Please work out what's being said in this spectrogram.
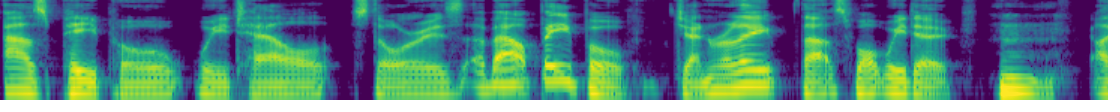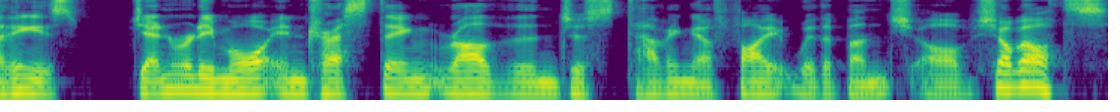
as people, we tell stories about people. Generally, that's what we do. Hmm. I think it's generally more interesting rather than just having a fight with a bunch of Shoggoths.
